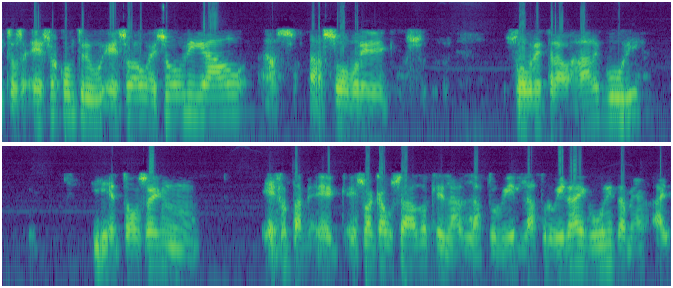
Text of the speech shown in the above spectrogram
entonces eso contribu eso, eso obligado a, a sobre, sobre trabajar Guri y entonces eso, eh, eso ha causado que la- las, turbi- las turbinas de Guri también hay-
